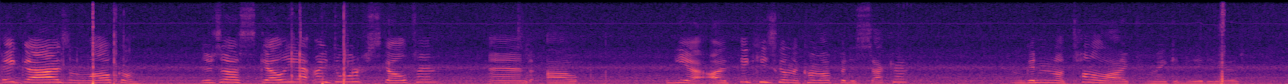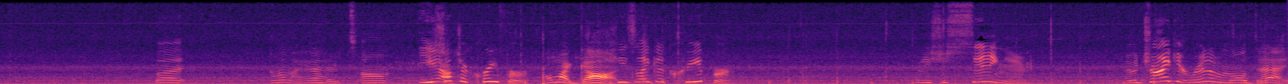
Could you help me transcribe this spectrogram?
Hey guys and welcome. There's a skelly at my door, skeleton, and uh, yeah, I think he's gonna come up in a second. I'm getting a ton of likes for making videos, but oh my head hurts. Um, He's yeah, such a creeper. Oh my god. he's like a creeper, but he's just sitting there. I've been trying to get rid of him all day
